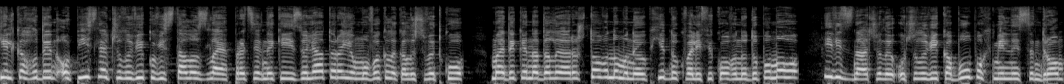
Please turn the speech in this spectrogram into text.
Кілька годин опісля чоловікові стало зле. Працівники ізолятора йому викликали швидку. Медики надали арештованому необхідну кваліфіковану допомогу і відзначили, у чоловіка був похмільний синдром.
